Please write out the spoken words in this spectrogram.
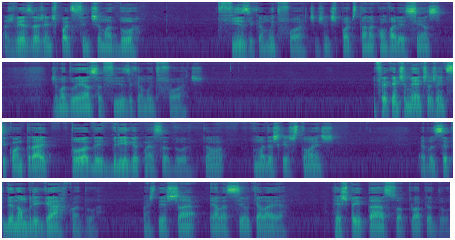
Às vezes a gente pode sentir uma dor física muito forte, a gente pode estar na convalescença de uma doença física muito forte. E frequentemente a gente se contrai toda e briga com essa dor. Então, uma das questões é você poder não brigar com a dor, mas deixar ela ser o que ela é. Respeitar a sua própria dor.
